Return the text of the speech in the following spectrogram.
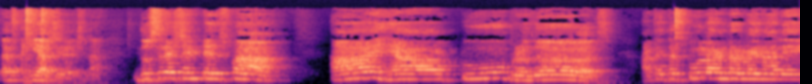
तर ही अशी रचना. दुसरे सेंटेन्स पहा. आय हॅव टू ब्रदर्स आता तर टू ला अंडरलाईन आले.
